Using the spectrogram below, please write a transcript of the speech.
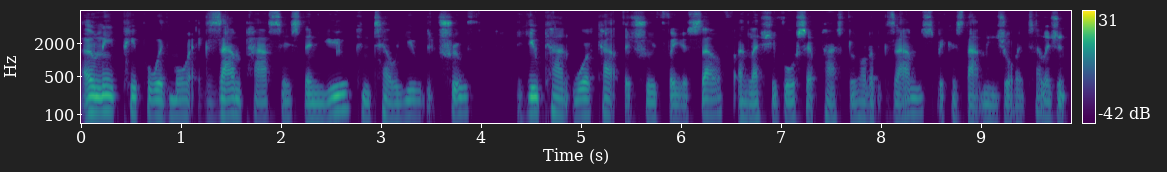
Only people with more exam passes than you can tell you the truth. You can't work out the truth for yourself unless you've also passed a lot of exams because that means you're intelligent.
